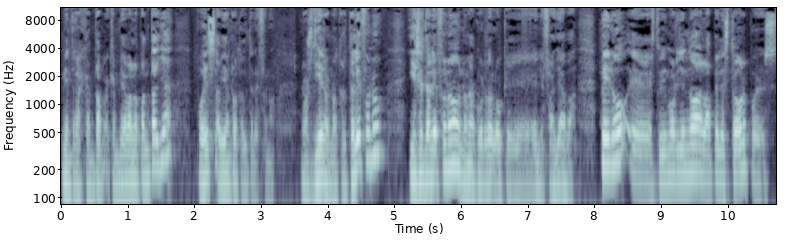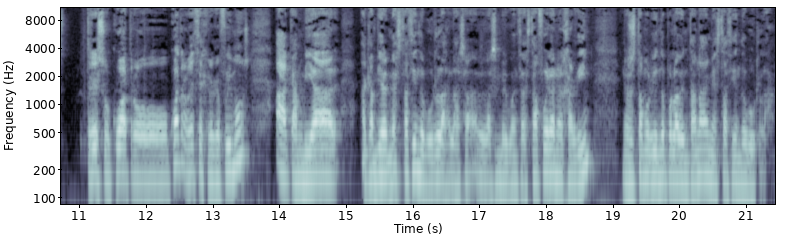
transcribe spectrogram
Mientras cambiaban la pantalla, pues habían roto el teléfono nos dieron otro teléfono y ese teléfono no me acuerdo lo que le fallaba. Pero eh, estuvimos yendo al Apple Store pues tres o cuatro, cuatro veces creo que fuimos a cambiar, a cambiar, me está haciendo burla la, la sinvergüenza, está fuera en el jardín, nos estamos viendo por la ventana y me está haciendo burla.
